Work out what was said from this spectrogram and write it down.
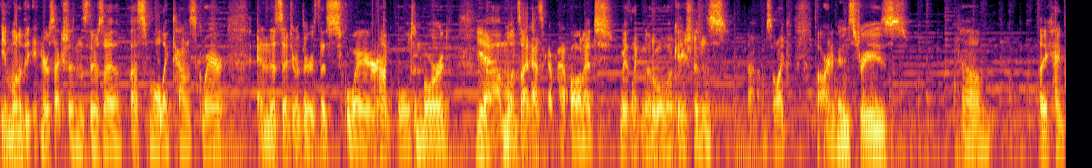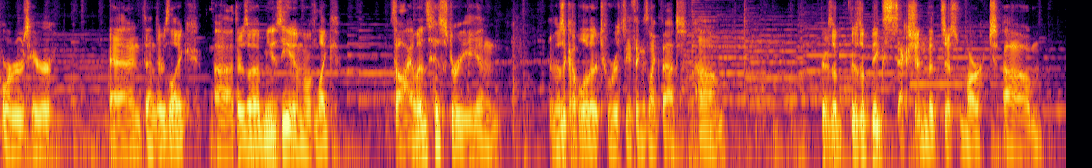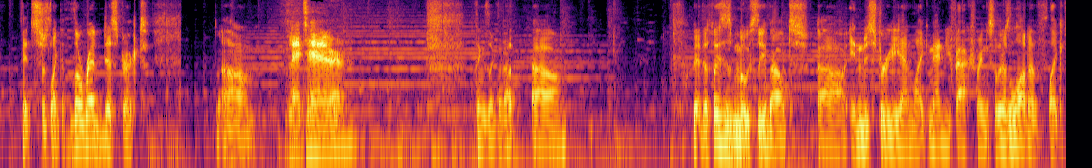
in one of the intersections, there's a, a small like town square, and in the center there's this square like bulletin board. Yeah. Um, one side has like a map on it with like notable locations. Um, so like the art industries, um, like headquarters here, and then there's like uh, there's a museum of like the island's history, and there's a couple other touristy things like that. Um, there's a there's a big section that's just marked. Um, it's just like the red district. Um, Letter. things like that. Um, yeah, this place is mostly about uh, industry and like manufacturing. So there's a lot of like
